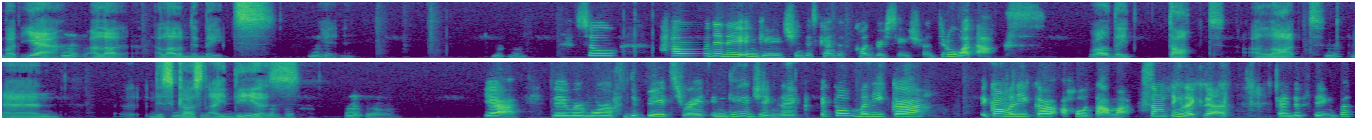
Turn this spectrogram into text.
But yeah, Mm-mm. a lot a lot of debates. Yeah. So, how did they engage in this kind of conversation? Through what acts? Well, they talked a lot Mm-mm. and uh, discussed Mm-mm. ideas. Yeah, they were more of debates, right? Engaging, like, ito, mali ka, ikaw mali ka, ako tama. Something like that kind of thing. But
